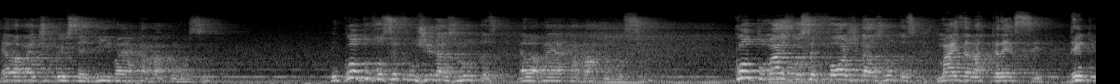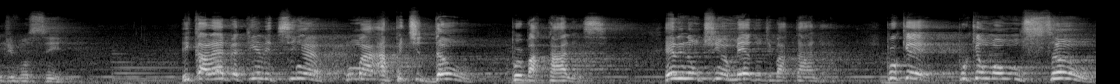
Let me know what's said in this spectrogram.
ela vai te perseguir e vai acabar com você. Enquanto você fugir das lutas, ela vai acabar com você. Quanto mais você foge das lutas, mais ela cresce dentro de você. E Caleb aqui ele tinha uma aptidão por batalhas. Ele não tinha medo de batalha. Por quê? Porque uma unção,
